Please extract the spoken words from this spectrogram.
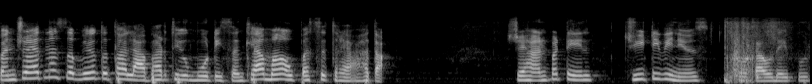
પંચાયતના સભ્યો તથા લાભાર્થીઓ મોટી સંખ્યામાં ઉપસ્થિત રહ્યા હતા. Shehan Patel GTV news Chhotaudepur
